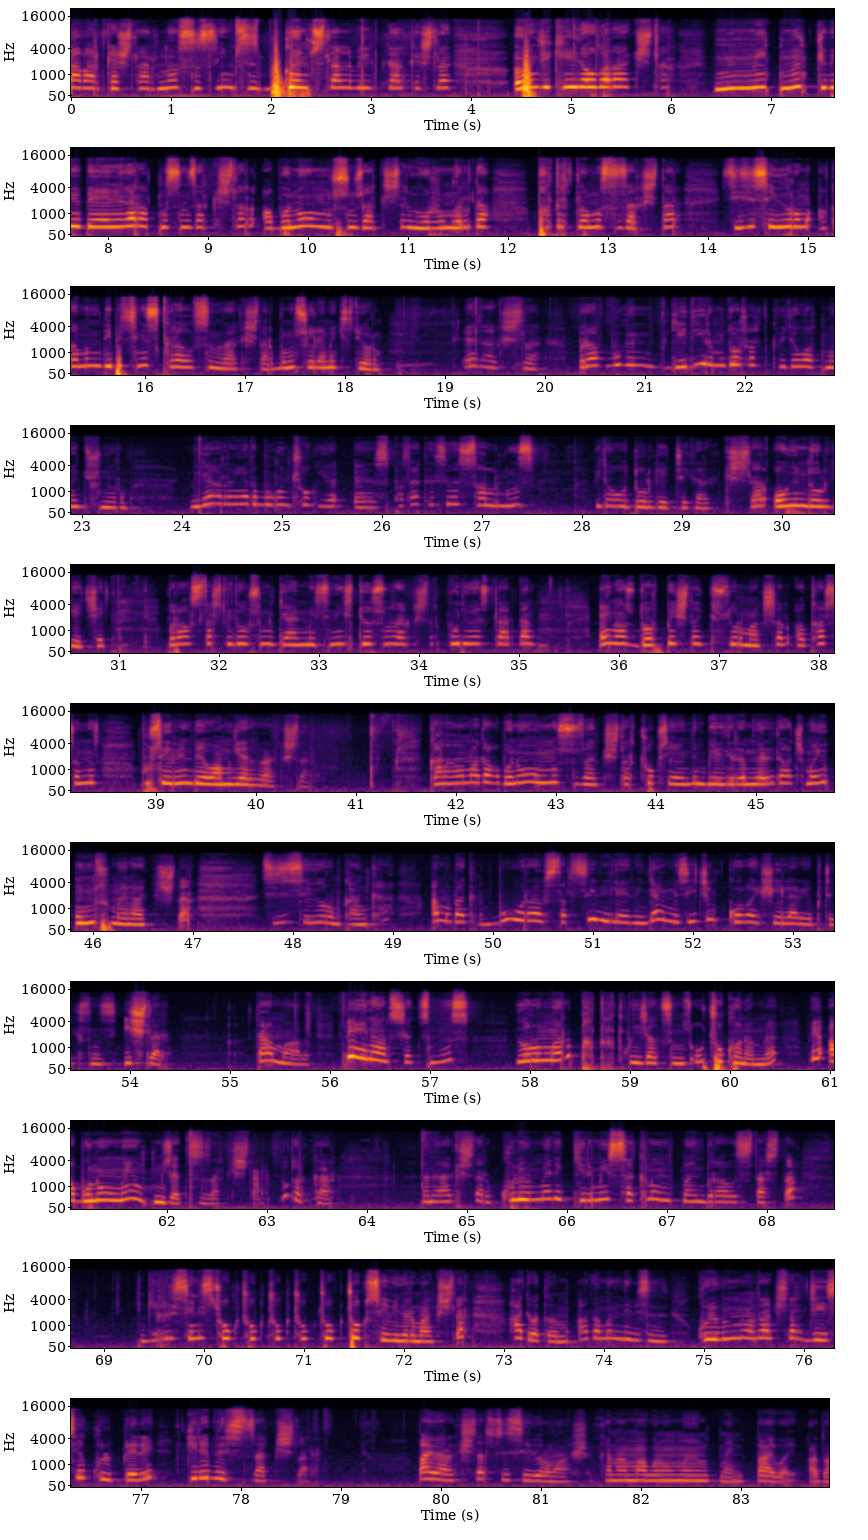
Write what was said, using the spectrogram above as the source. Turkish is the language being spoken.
Merhaba arkadaşlar nasılsınız? Misiniz? Bugün sizlerle birlikte arkadaşlar önceki videolara arkadaşlar mük mük gibi beğeniler atmışsınız arkadaşlar. Abone olmuşsunuz arkadaşlar yorumları da patırtlamışsınız arkadaşlar. Sizi seviyorum adamın dibisiniz kralısınız arkadaşlar. Bunu söylemek istiyorum. Evet arkadaşlar Bravo bugün 7-24 artık video atmayı düşünüyorum. Yarın ya da bugün çok e, pazartesi ve salımız video dolu geçecek arkadaşlar. Oyun dolu geçecek. Brawl Stars videosunun gelmesini istiyorsunuz arkadaşlar. Bu videolardan en az 4-5 like istiyorum arkadaşlar. Atarsanız bu serinin devamı gelir arkadaşlar. Kanalıma da abone olmuşsunuz arkadaşlar. Çok sevindim. Bildirimleri de açmayı unutmayın arkadaşlar. Sizi seviyorum kanka. Ama bakın bu Brawl Stars serilerinin gelmesi için kolay şeyler yapacaksınız. işler. Tamam abi? Beğeni atacaksınız. Yorumları patırtlayacaksınız. O çok önemli. Ve abone olmayı unutmayacaksınız arkadaşlar. Bu da kar. Yani arkadaşlar kulübüme de girmeyi sakın unutmayın Brawl Stars'ta. Girirseniz çok çok çok çok çok çok sevinirim arkadaşlar. Hadi bakalım adamın dibisiniz. Kulübümün adı arkadaşlar CS kulüpleri girebilirsiniz arkadaşlar. Bay bay arkadaşlar sizi seviyorum arkadaşlar. Kanalıma abone olmayı unutmayın. Bay bay adam.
